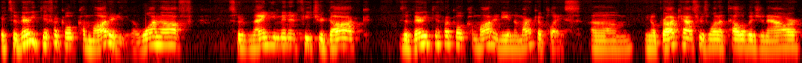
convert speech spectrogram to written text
it's a very difficult commodity. The one off sort of 90 minute feature doc is a very difficult commodity in the marketplace. Um, you know, broadcasters want a television hour.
